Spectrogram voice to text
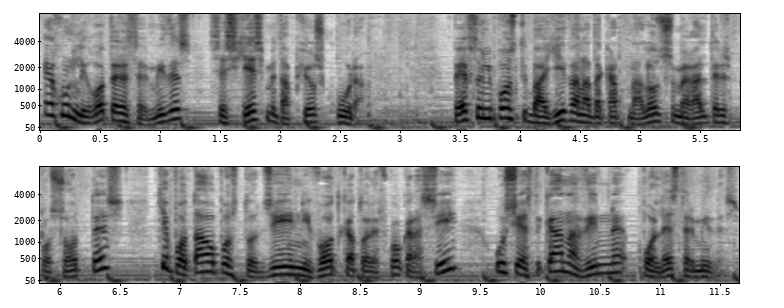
έχουν λιγότερες θερμίδες σε σχέση με τα πιο σκούρα. Πέφτουν λοιπόν στην παγίδα να τα καταναλώσουν σε μεγαλύτερες ποσότητες και ποτά όπως το τζιν, η βότκα, το λευκό κρασί ουσιαστικά να δίνουν πολλές θερμίδες.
